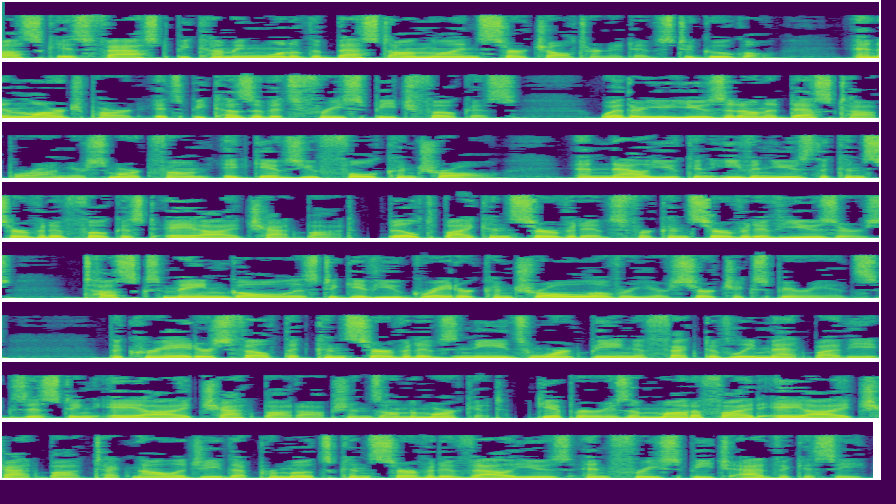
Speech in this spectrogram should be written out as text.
Tusk is fast becoming one of the best online search alternatives to Google, and in large part it's because of its free speech focus. Whether you use it on a desktop or on your smartphone, it gives you full control. And now you can even use the conservative focused AI chatbot. Built by conservatives for conservative users, Tusk's main goal is to give you greater control over your search experience the creators felt that conservatives' needs weren't being effectively met by the existing AI chatbot options on the market. Gipper is a modified AI chatbot technology that promotes conservative values and free speech advocacy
